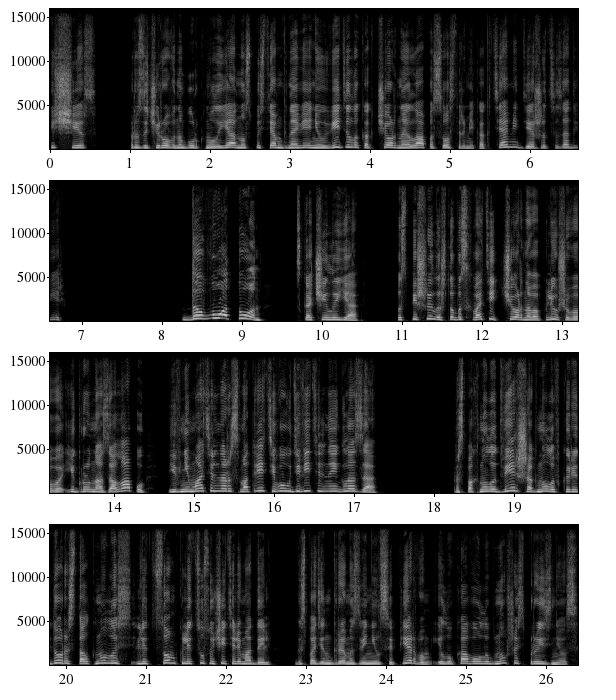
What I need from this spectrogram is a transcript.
Исчез. Разочарованно буркнула я, но спустя мгновение увидела, как черная лапа с острыми когтями держится за дверь. «Да вот он!» – скочила я. Поспешила, чтобы схватить черного плюшевого игруна за лапу и внимательно рассмотреть его удивительные глаза. Распахнула дверь, шагнула в коридор и столкнулась лицом к лицу с учителем модель. Господин Грэм извинился первым и, лукаво улыбнувшись, произнес.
